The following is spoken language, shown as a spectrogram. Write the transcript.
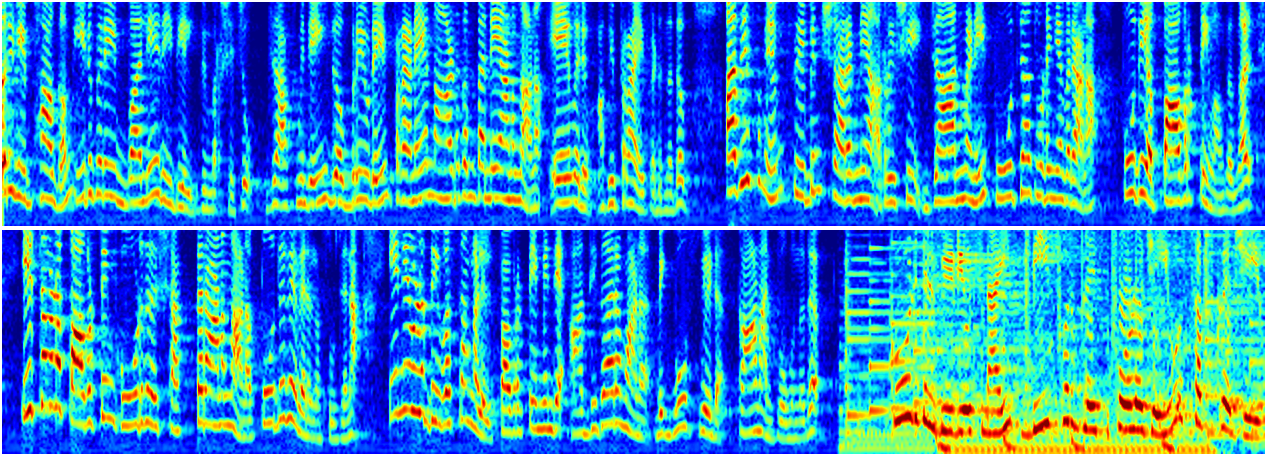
ഒരു വിഭാഗം ഇരുവരെയും വലിയ രീതിയിൽ വിമർശിച്ചു. ജാസ്മിന്റെയും ഗബ്രിയുടെയും പ്രണയ നാടകം തന്നെയാണെന്നാണ് ഏവരും അഭിപ്രായപ്പെടുന്നതും. അതേസമയം സിബിൻ ശരണ്യ ഋഷി ജാൻമണി പൂജ തുടങ്ങിയവരാണ് പുതിയ പവർ ടീം അംഗങ്ങൾ. ഇത്തവണ പവർ ടീം കൂടുതൽ ശക്തരാണെന്നാണ് പൊതുവെ വരുന്ന സൂചന. ഇനിയുള്ള ദിവസങ്ങളിൽ പവർ ടീമിന്റെ അധികാരമാണ് ബിഗ് ബോസ് വീട് കാണാൻ പോകുന്നത്. കൂടുതൽ വീഡിയോസിനായി ബി ഫോർ പ്ലേസ് ഫോളോ ചെയ്യൂ സബ്സ്ക്രൈബ് ചെയ്യൂ.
